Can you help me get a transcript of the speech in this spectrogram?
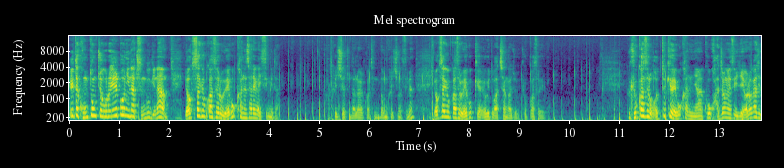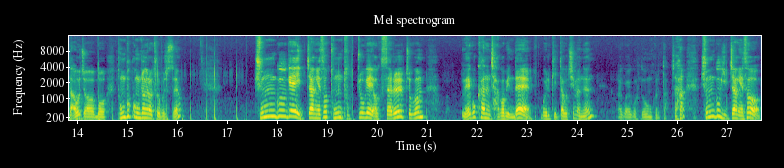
일단 공통적으로 일본이나 중국이나 역사 교과서를 왜곡하는 사례가 있습니다. 아, 글씨가 좀 날라갈 것 같은데 너무 글씨만 쓰면 역사 교과서를 왜곡해요. 여기도 마찬가지로 교과서 왜곡. 그 교과서를 어떻게 왜곡하느냐 그 과정에서 이제 여러 가지 나오죠. 뭐 동북공정이라고 들어보셨어요? 중국의 입장에서 동북쪽의 역사를 조금 왜곡하는 작업인데 뭐 이렇게 있다고 치면은 아이고 아이고 너무 그렇다. 자 중국 입장에서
